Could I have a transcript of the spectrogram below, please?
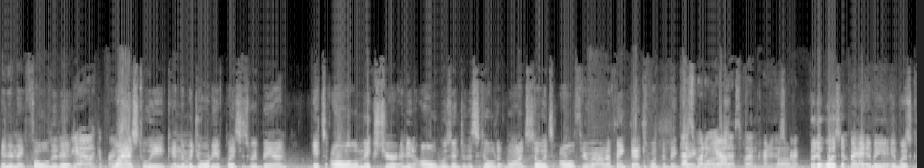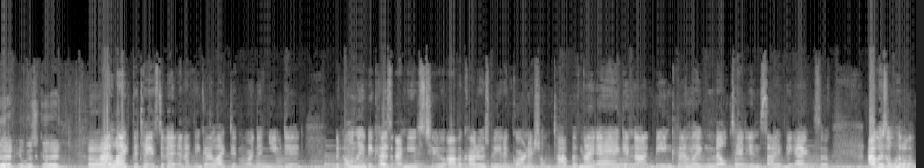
and then they folded it. Yeah, like a fried. Last week, in the majority of places we've been, it's all a mixture, and it all goes into the skillet at once, so it's all throughout. I think that's what the big that's thing what. Was. yeah, that's what I'm trying to Um, describe. but it wasn't bad. I mean, it was good. It was good. Um, I liked the taste of it, and I think I liked it more than you did, but only because I'm used to avocados being a garnish on top of my egg and not being kind of Yeah. like melted inside the egg. So I was a little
